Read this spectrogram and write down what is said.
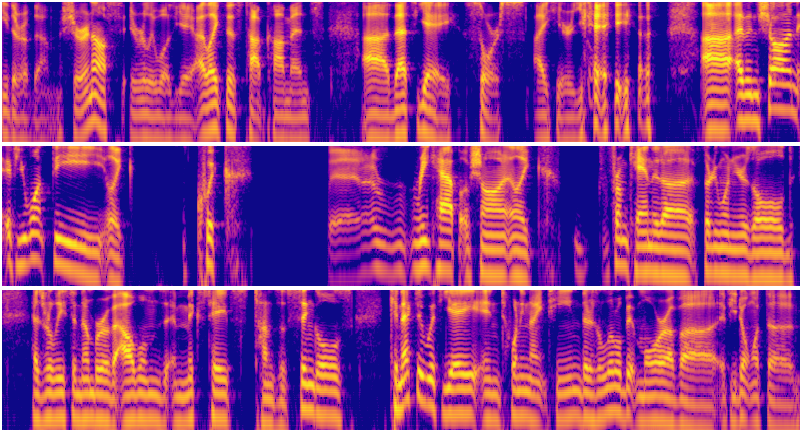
either of them. Sure enough, it really was Ye. I like this top comment. Uh, that's Ye. Source. I hear Ye. uh, and then Sean, if you want the like quick uh, recap of Sean, like from Canada, 31 years old, has released a number of albums and mixtapes, tons of singles. Connected with Ye in 2019. There's a little bit more of a, if you don't want the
